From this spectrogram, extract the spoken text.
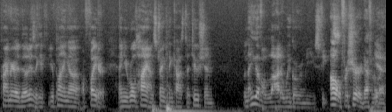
primary abilities, like if you're playing a, a fighter and you rolled high on strength and constitution, well, now you have a lot of wiggle room to use feats. Oh, for sure, definitely. yeah,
